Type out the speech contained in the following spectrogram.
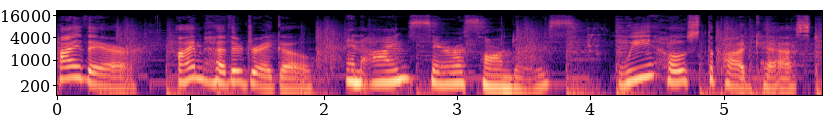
Hi there, I'm Heather Drago. And I'm Sarah Saunders. We host the podcast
